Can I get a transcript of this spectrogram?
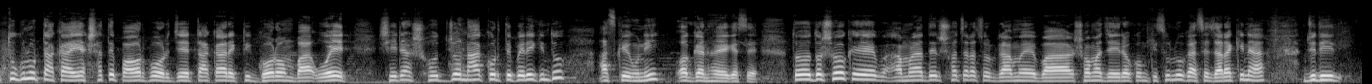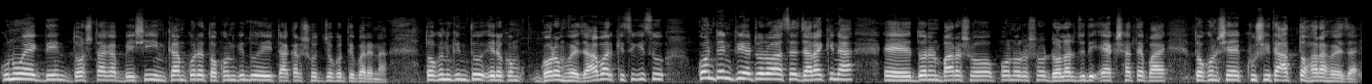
এতগুলো টাকা একসাথে পাওয়ার পর যে টাকার একটি গরম বা ওয়েট, সেটা সহ্য না করতে পেরে কিন্তু আজকে উনি অজ্ঞান হয়ে গেছে। তো দর্শক আমাদের সচরাচর গ্রামে বা সমাজে এরকম কিছু লোক আছে যারা কিনা যদি কোনো একদিন দশ টাকা বেশি ইনকাম করে, তখন কিন্তু এই টাকার সহ্য করতে পারে না। তখন কিন্তু এরকম গরম হয়ে যায়। আবার কিছু কিছু কন্টেন্ট ক্রিয়েটরও আছে যারা কিনা ধরেন বারোশো, পনেরোশো ডলার যদি একসাথে পায়, তখন সে খুশিতে আত্মহারা হয়ে যায়।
